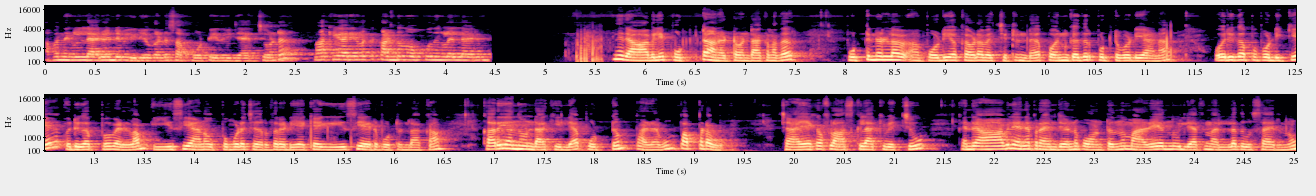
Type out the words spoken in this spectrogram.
അപ്പം നിങ്ങളെല്ലാവരും എന്റെ വീഡിയോ കണ്ട് സപ്പോർട്ട് ചെയ്യുന്നു വിചാരിച്ചുകൊണ്ട് ബാക്കി കാര്യങ്ങളൊക്കെ കണ്ടു നോക്കൂ നിങ്ങളെല്ലാവരും. ഇന്ന് രാവിലെ പുട്ടാണ് കേട്ടോ ഉണ്ടാക്കുന്നത് പുട്ടിനുള്ള പൊടിയൊക്കെ അവിടെ വെച്ചിട്ടുണ്ട്. പൊൻകതിർ പുട്ടുപൊടിയാണ്. ഒരു കപ്പ് പൊടിക്ക് ഒരു കപ്പ് വെള്ളം ഈസിയാണ്. ഉപ്പും കൂടെ ചേർത്ത് റെഡിയാക്കിയാൽ ഈസി ആയിട്ട് പുട്ടുണ്ടാക്കാം. കറിയൊന്നും ഉണ്ടാക്കിയില്ല. പുട്ടും പഴവും പപ്പടവും. ചായയൊക്കെ ഫ്ലാസ്കിലാക്കി വെച്ചു. എന്റെ രാവിലെ തന്നെ പ്രേംചേട്ടന് പോകണ്ടെന്ന് മഴയൊന്നും ഇല്ലാത്ത നല്ല ദിവസമായിരുന്നു.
